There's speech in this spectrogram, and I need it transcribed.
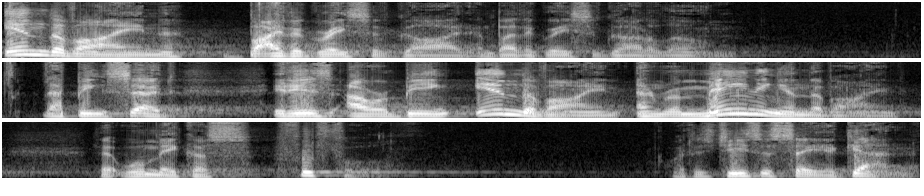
in the vine by the grace of God and by the grace of God alone. That being said, it is our being in the vine and remaining in the vine that will make us fruitful. What does Jesus say again?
